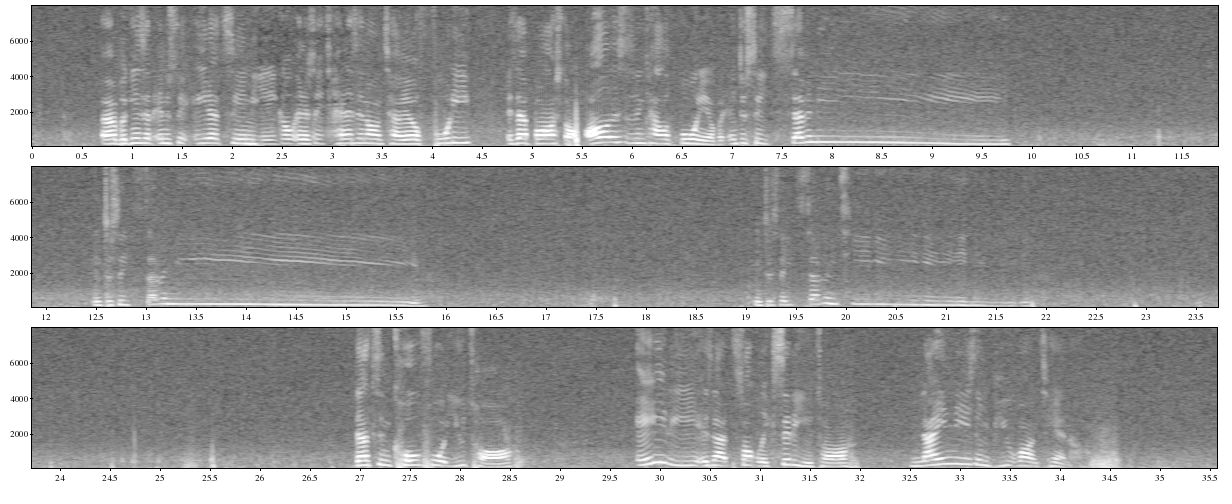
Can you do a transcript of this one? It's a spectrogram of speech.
uh, begins at Interstate 8 at San Diego, Interstate 10 is in Ontario, 40 is at Barstow. All of this is in California, but Interstate 70, Interstate 70, Interstate 70, That's in Cove Fort, Utah. 80 is at Salt Lake City, Utah. 90 is in Butte, Montana.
